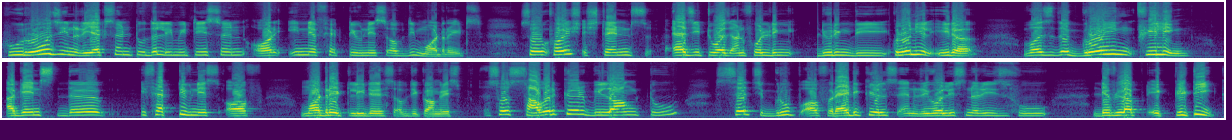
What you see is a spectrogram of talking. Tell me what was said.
who rose in reaction to the limitation or ineffectiveness of the moderates. So, first stands as it was unfolding during the colonial era was the growing feeling against the effectiveness of moderate leaders of the Congress. So, Savarkar belonged to such group of radicals and revolutionaries who developed a critique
